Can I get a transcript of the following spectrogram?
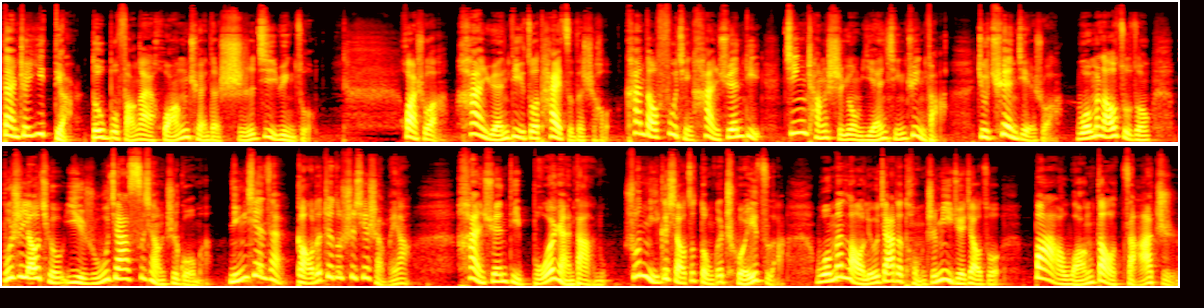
但这一点儿都不妨碍皇权的实际运作。话说啊，汉元帝做太子的时候，看到父亲汉宣帝经常使用严刑峻法，就劝诫说啊：“我们老祖宗不是要求以儒家思想治国吗？您现在搞的这都是些什么呀？”汉宣帝勃然大怒，说：“你个小子懂个锤子啊！我们老刘家的统治秘诀叫做霸王道杂之。”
